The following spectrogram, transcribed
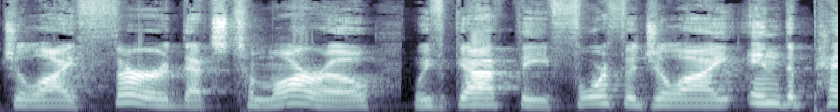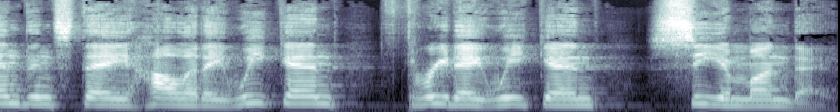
July 3rd. That's tomorrow. We've got the 4th of July Independence Day holiday weekend, three day weekend. See you Monday.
